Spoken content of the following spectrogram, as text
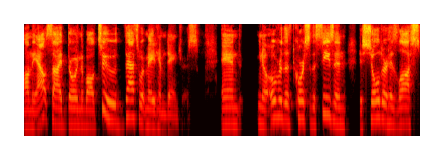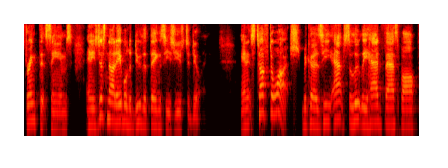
on the outside throwing the ball too, that's what made him dangerous. And you know, over the course of the season, his shoulder has lost strength, it seems, and he's just not able to do the things he's used to doing. And it's tough to watch because he absolutely had fastball.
